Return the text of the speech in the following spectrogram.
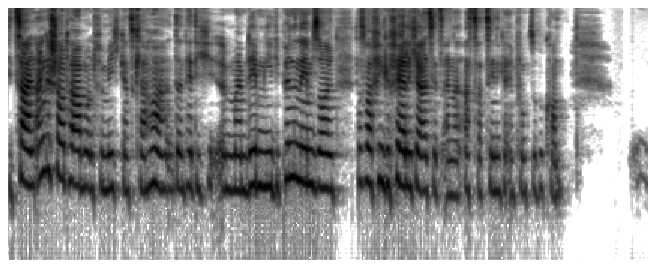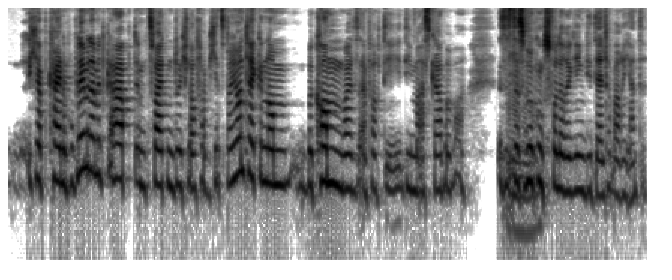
die Zahlen angeschaut habe und für mich ganz klar war, dann hätte ich in meinem Leben nie die Pille nehmen sollen. Das war viel gefährlicher, als jetzt eine AstraZeneca-Impfung zu bekommen. Ich habe keine Probleme damit gehabt. Im zweiten Durchlauf habe ich jetzt BioNTech genommen, bekommen, weil es einfach die, die Maßgabe war. Es ist das mhm. wirkungsvollere gegen die Delta-Variante.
